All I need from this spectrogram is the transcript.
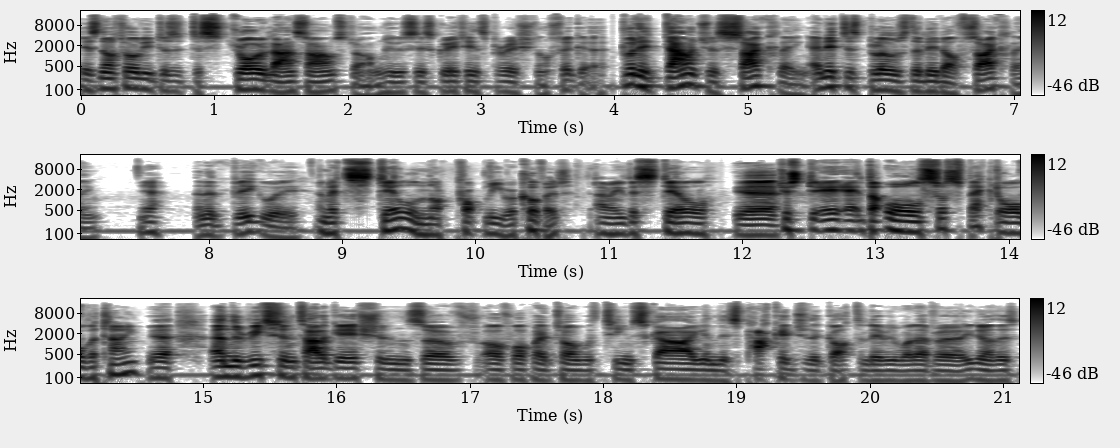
is not only does it destroy Lance Armstrong, who's this great inspirational figure, but it damages cycling, and it just blows the lid off cycling Yeah. In a big way. And it's still not properly recovered. I mean, there's still Yeah. just uh, the all suspect all the time. Yeah, and the recent allegations of, of what went on with Team Sky and this package that got delivered, whatever, you know, there's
